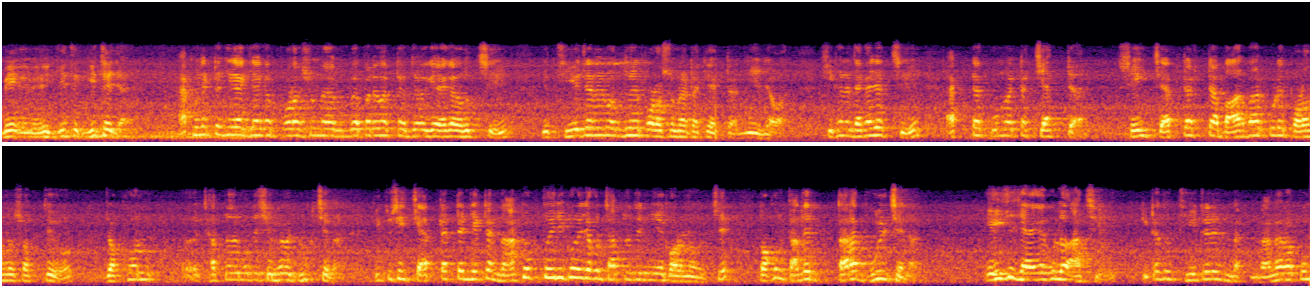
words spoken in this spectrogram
বে- এই গীতে গীতে যায়। এখন একটা যে এক জায়গায় পড়াশোনার ব্যাপারেও একটা জায়গা হচ্ছে যে থিয়েটারের মাধ্যমে পড়াশোনাটাকে একটা নিয়ে যাওয়া। সেখানে দেখা যাচ্ছে একটা কোনো একটা চ্যাপ্টার, সেই চ্যাপ্টারটা বারবার করে পড়ানো সত্ত্বেও যখন ছাত্রদের মধ্যে সেভাবে ঢুকছে না, কিন্তু সেই চ্যাপ্টারটা নিয়ে একটা নাটক তৈরি করে যখন ছাত্রদের নিয়ে করানো হচ্ছে তখন তাদের, তারা ভুলছে না। এই যে জায়গাগুলো আছে, এটা তো থিয়েটারের নানা রকম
